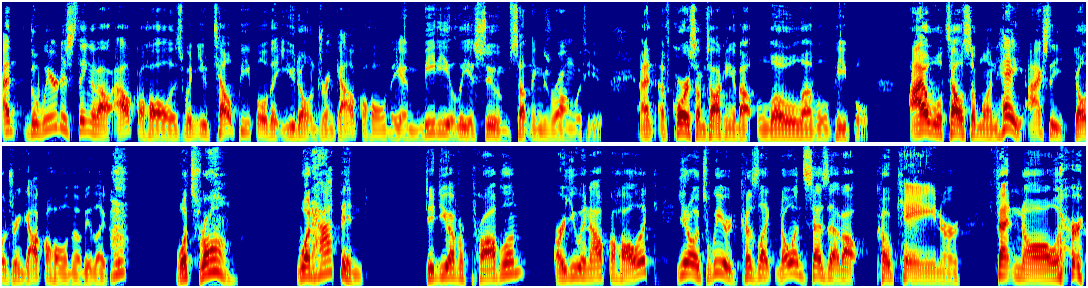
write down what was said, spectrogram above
And the weirdest thing about alcohol is when you tell people that you don't drink alcohol, they immediately assume something's wrong with you. And of course, I'm talking about low level people. I will tell someone, hey, I actually don't drink alcohol. And they'll be like, oh, what's wrong? What happened? Did you have a problem? Are you an alcoholic? You know, it's weird because like no one says that about cocaine or fentanyl or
